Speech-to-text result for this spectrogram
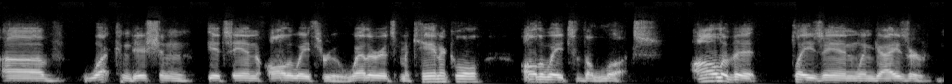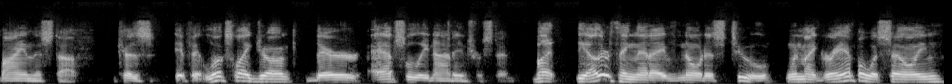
of what condition it's in all the way through, whether it's mechanical, all the way to the looks. All of it plays in when guys are buying this stuff because if it looks like junk, they're absolutely not interested. But the other thing that I've noticed too, when my grandpa was selling,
